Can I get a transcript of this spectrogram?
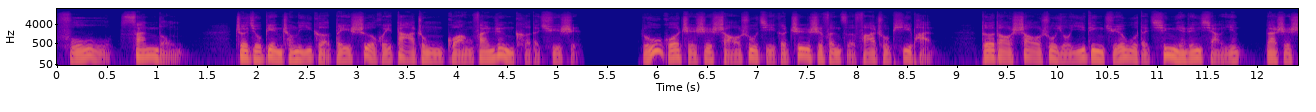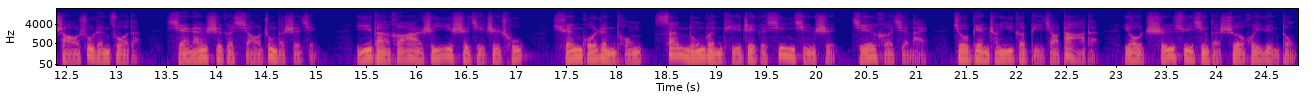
服务“三农”。这就变成了一个被社会大众广泛认可的趋势。如果只是少数几个知识分子发出批判，得到少数有一定觉悟的青年人响应，那是少数人做的，显然是个小众的事情。一旦和二十一世纪之初全国认同“三农”问题这个新形势结合起来，就变成一个比较大的、有持续性的社会运动。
